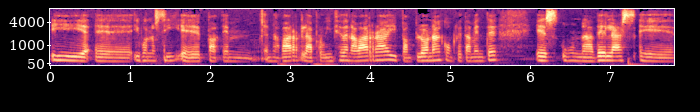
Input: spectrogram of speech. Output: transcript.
y, eh, bueno, sí, eh, en, Navarra, la provincia de Navarra y Pamplona concretamente es una de las eh,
